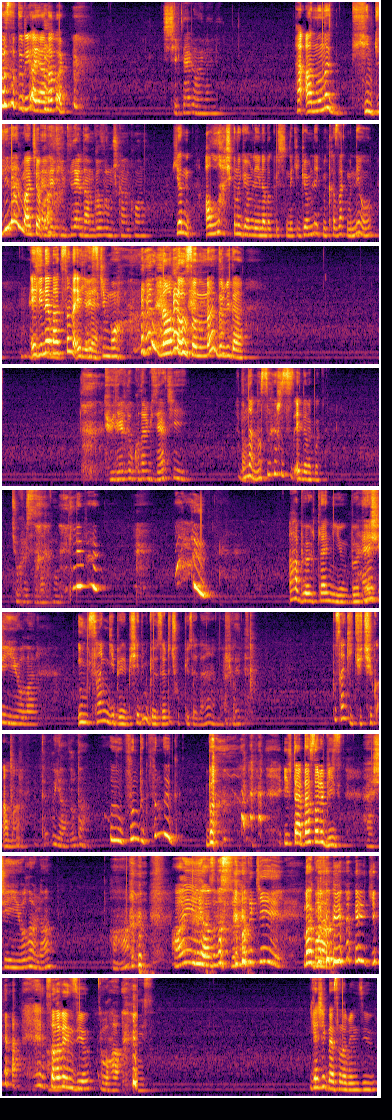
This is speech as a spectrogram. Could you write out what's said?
nasıl duruyor ayağına bak. Çiçeklerle oyun oynuyor. Ha alnına Hintliler mi acaba? Evet Hintliler damga vurmuş kanka ona. Ya Allah aşkına gömleğine bak üstündeki. Gömlek mi kazak mı ne o? Eline baksana eline. Eski mo. ne yaptı o sonunda? Dur bir daha. Tüyleri de o kadar güzel ki. Bunlar nasıl hırsız? Eline bak bak. Çok hırsızlar kanka. Aha böğürtlen yiyor. Böğürtlen Her şeyi yiyorlar. insan gibi. Bir şey değil mi? Gözleri de çok güzel ha maşallah. Evet. Bu sanki küçük ama. Tabii bu yavru da. Uu, fındık fındık. Bak. İftardan sonra biz. Her şeyi yiyorlar lan. Aha. Ay ağzına sığmadı ki. Bak Bak. bak. Sana benziyor. Oha. Gerçekten sana benziyor.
